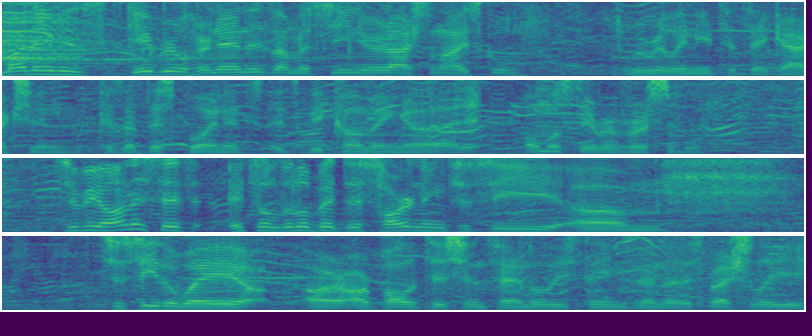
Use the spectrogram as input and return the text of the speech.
My name is Gabriel Hernandez. I'm a senior at Ashland High School. We really need to take action because at this point it's it's becoming uh, almost irreversible. To be honest, it's it's a little bit disheartening to see um, to see the way our, our politicians handle these things, and especially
